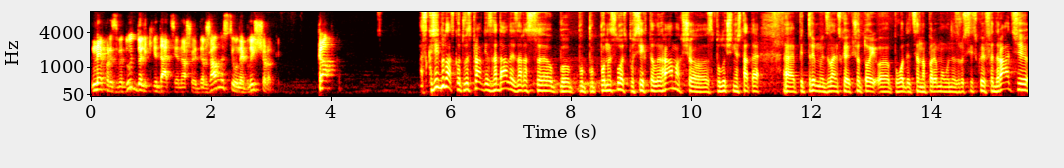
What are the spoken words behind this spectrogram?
не призведуть до ліквідації нашої державності у найближчі роки. Крапка. Скажіть, будь ласка, от ви справді згадали зараз е, по- по- по- понеслось по всіх телеграмах, що Сполучені Штати е, підтримують Зеленського, якщо той поводиться погодиться на перемовини з Російською Федерацією.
